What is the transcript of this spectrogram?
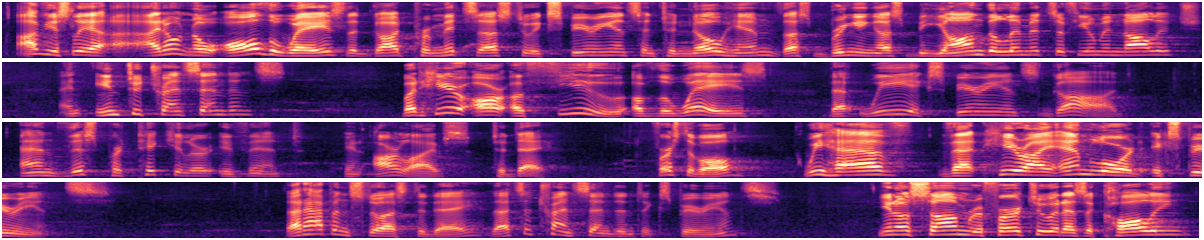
Obviously, I don't know all the ways that God permits us to experience and to know Him, thus bringing us beyond the limits of human knowledge and into transcendence. But here are a few of the ways that we experience God and this particular event in our lives today. First of all, we have that here I am Lord experience. That happens to us today. That's a transcendent experience. You know, some refer to it as a calling,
